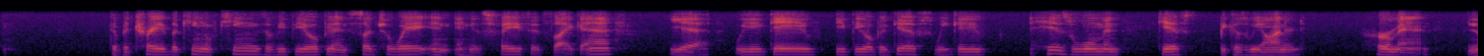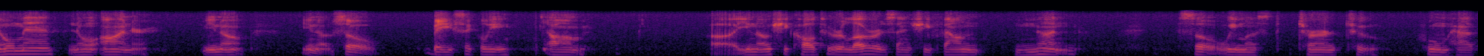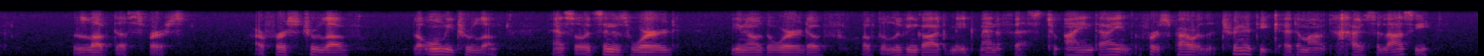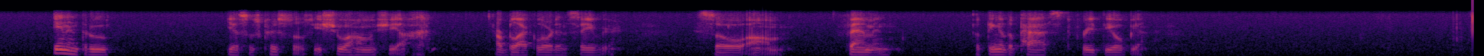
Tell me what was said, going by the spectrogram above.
to betray the king of kings of Ethiopia in such a way in in his face it's like eh yeah we gave Ethiopia gifts we gave his woman gifts because we honored her man. No man no honor you know you know so basically um uh, you know she called to her lovers and she found none so we must turn to whom hath loved us first. Our first true love, the only true love. And so it's in His Word, you know, the Word of, of the living God made manifest to I and I in the first power of the Trinity, Qedamawi Haile Selassie, in and through Jesus Christos, Yeshua HaMashiach, our black Lord and Savior. So, um, famine, a thing of the past for Ethiopia.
